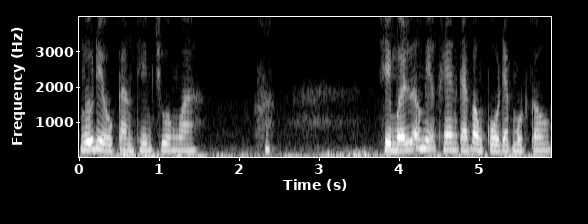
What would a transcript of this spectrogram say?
Ngữ điều càng thêm chua ngoa. Chỉ mới lỡ miệng khen cái vòng cổ đẹp một câu,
